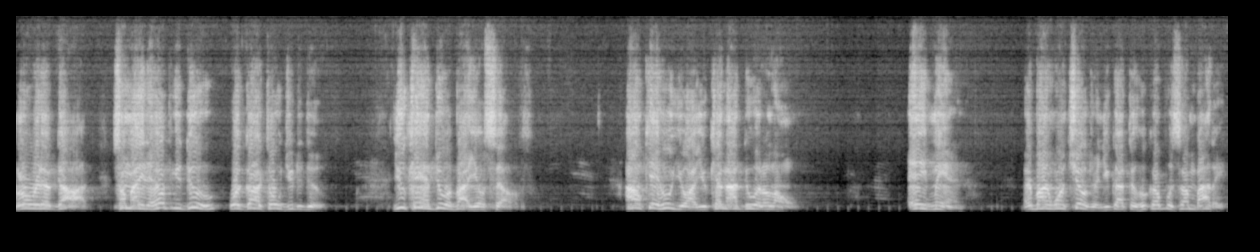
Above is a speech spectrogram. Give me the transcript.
Glory to God. Somebody to help you do what God told you to do. You can't do it by yourself. I don't care who you are. You cannot do it alone. Amen. Everybody wants children. You got to hook up with somebody.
